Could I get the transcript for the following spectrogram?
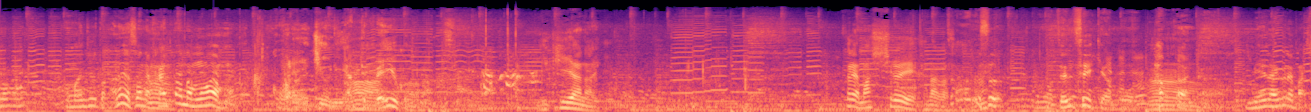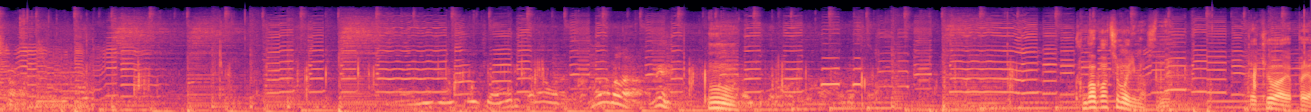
のおまんじゅうとかねそんな簡単なものはもうここで自由にやってくれいうことなんですよ。雪柳。これは真っ白い花が咲くね。そうもう全盛期はもう葉っぱが見えないぐらい真っ白なの。21日は無理かなまだまだねうん。クマバチもいますね。で今日はやっぱり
